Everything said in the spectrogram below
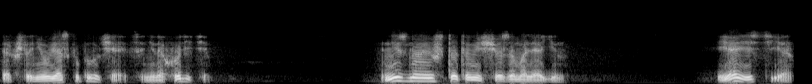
Так что неувязка получается, не находите? Не знаю, что там еще за Малягин. Я есть я.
